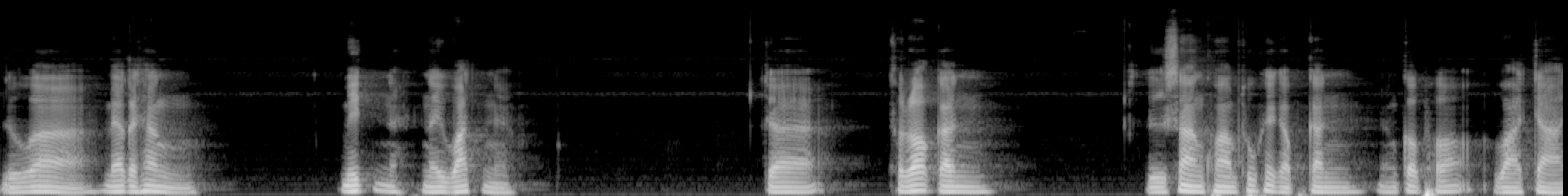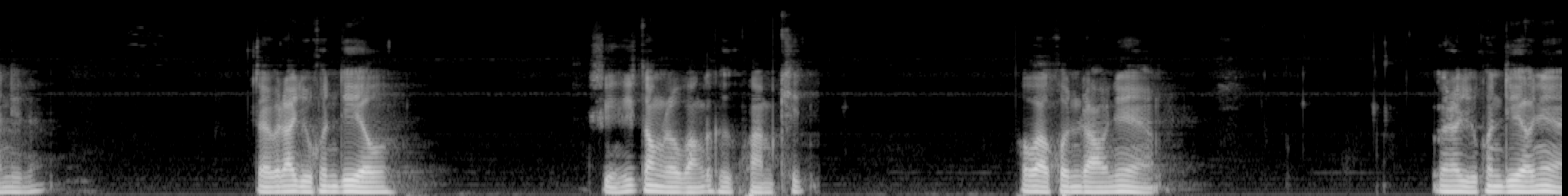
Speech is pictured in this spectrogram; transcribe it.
หรือว่าแม้กระทั่งมิตรนะในวัดนี่ยจะทะเลาะกกัน หรือสร้างความทุกข์ให้กับกันนั่นก็เพราะวาจานี่แหละแต่เวลาอยู่คนเดียว สิ่งที่ต้องระวังก็คือความคิด เพราะว่าคนเราเนี่ย เวลาอยู่คนเดียวเนี่ย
